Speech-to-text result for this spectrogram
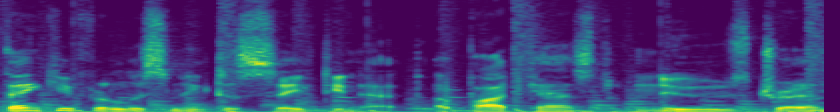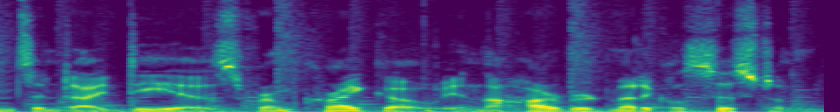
Thank you for listening to SafetyNet, a podcast of news, trends, and ideas from CRICO in the Harvard Medical System.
